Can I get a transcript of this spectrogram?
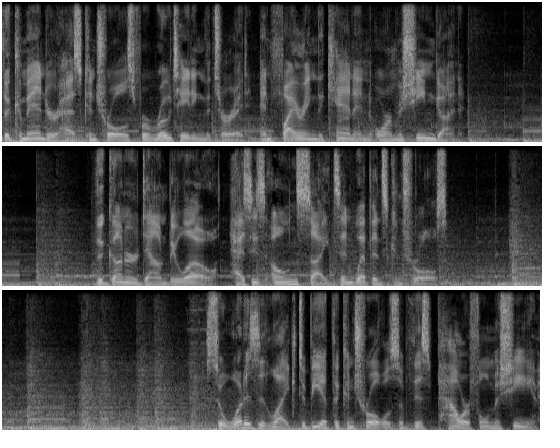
The commander has controls for rotating the turret and firing the cannon or machine gun. The gunner down below has his own sights and weapons controls. So what is it like to be at the controls of this powerful machine?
